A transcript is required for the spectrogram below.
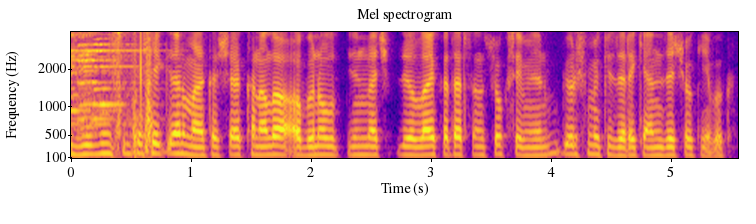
İzlediğiniz için teşekkür ederim arkadaşlar. Kanala abone olup bildirimleri açıp videoya like atarsanız çok sevinirim. Görüşmek üzere. Kendinize çok iyi bakın.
